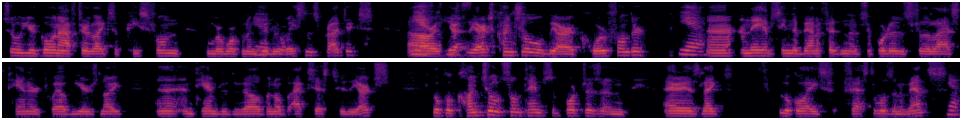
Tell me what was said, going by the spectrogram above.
So you're going after likes of Peace Fund when we're working on Yeah. good relations projects. Or the- yes. the Arts Council will be our core funder Yeah. uh, and they have seen the benefit and have supported us for the last 10 or 12 years now uh, in terms of developing up access to the arts. Local councils sometimes support us in areas like localized festivals and events. Yeah.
